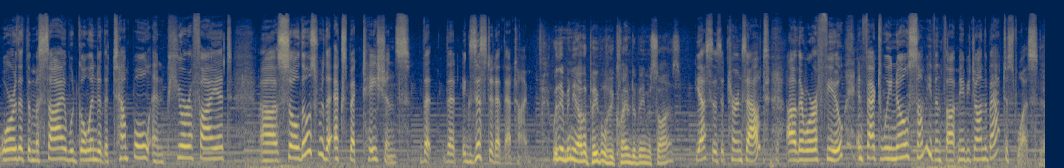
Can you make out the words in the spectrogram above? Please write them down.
or that the Messiah would go into the temple and purify it. Uh, so those were the expectations that, that existed at that time. Were there many other people who claimed to be messiahs? Yes, as it turns out, uh, there were a few. In fact, we know some even thought maybe John the Baptist was, yeah.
